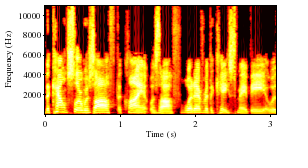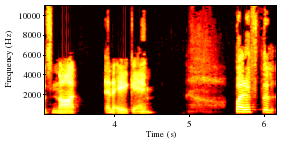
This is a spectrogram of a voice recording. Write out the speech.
the counselor was off the client was off whatever the case may be it was not an a game but if the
